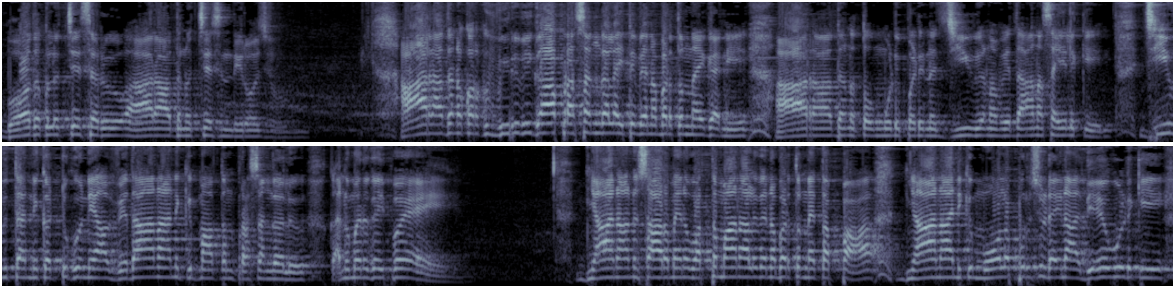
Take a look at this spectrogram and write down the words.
బోధకులు వచ్చేసారు ఆరాధన వచ్చేసింది ఈరోజు ఆరాధన కొరకు విరివిగా ప్రసంగాలు అయితే వినబడుతున్నాయి కానీ ఆరాధనతో ముడిపడిన జీవన విధాన శైలికి జీవితాన్ని కట్టుకునే ఆ విధానానికి మాత్రం ప్రసంగాలు కనుమరుగైపోయాయి. జ్ఞానానుసారమైన వర్తమానాలు వినబడుతున్నాయి తప్ప జ్ఞానానికి మూల పురుషుడైన ఆ దేవుడికి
